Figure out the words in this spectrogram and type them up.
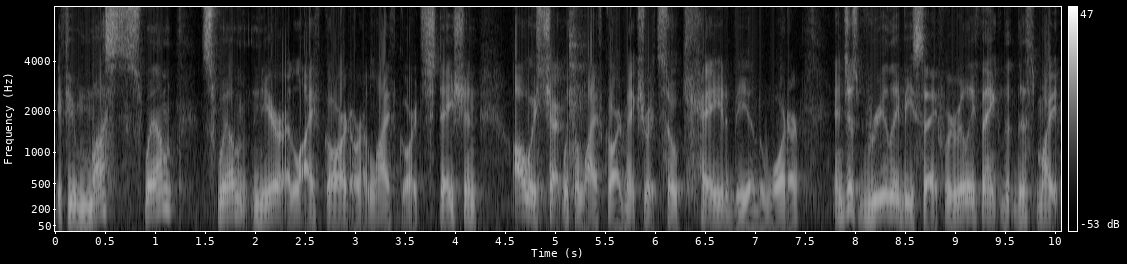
If you must swim, swim near a lifeguard or a lifeguard station. Always check with the lifeguard, make sure it's okay to be in the water, and just really be safe. We really think that this might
